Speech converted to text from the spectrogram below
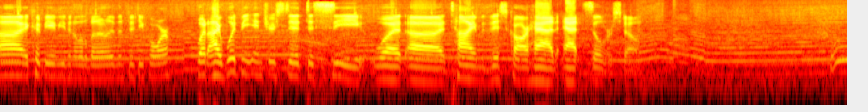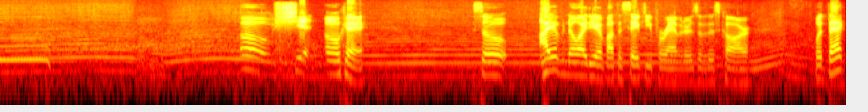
uh, it could be even a little bit earlier than 54. But I would be interested to see what uh, time this car had at Silverstone. Oh shit. Okay. So I have no idea about the safety parameters of this car, but that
